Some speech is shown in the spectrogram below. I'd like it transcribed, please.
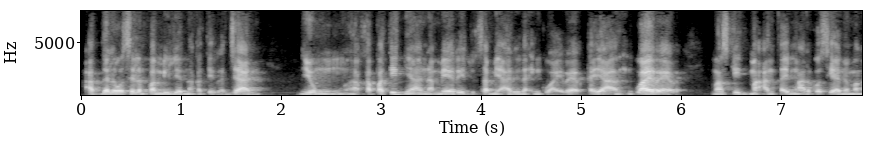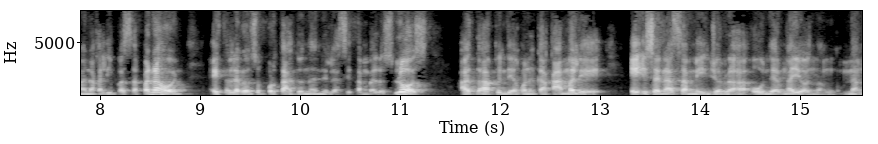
At dalawa silang pamilya nakatira dyan. Yung uh, kapatid niya na married sa may-ari ng Inquirer. Kaya ang Inquirer, maski ma-anti-Marcos yan ng mga nakalipas na panahon, ay talagang suportado na nila si Tambalos-Los. At uh, kung hindi ako nagkakamali, eh isa na sa major uh, owner ngayon ng, ng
